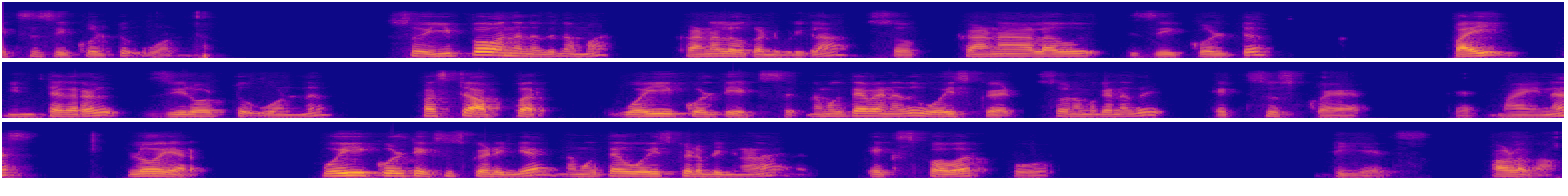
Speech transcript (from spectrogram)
X is equal to ஒன்று ஸோ இப்போ வந்தனது நம்ம கன அளவு கண்டுபிடிக்கலாம். ஸோ கன அளவு is equal to pi integral zero to ஒன்று first upper Y equal to X நமக்கு தேவையானது ஒய் ஸ்கொயர் ஸோ நமக்கு என்னது? X square okay minus lower Y equal to X square இங்கே. நமக்கு தேவை ஒய் ஸ்கொயர் அப்படிங்கிறனால எக்ஸ் பவர் ஃபோர் டிஎக்ஸ் அவ்வளோதான்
